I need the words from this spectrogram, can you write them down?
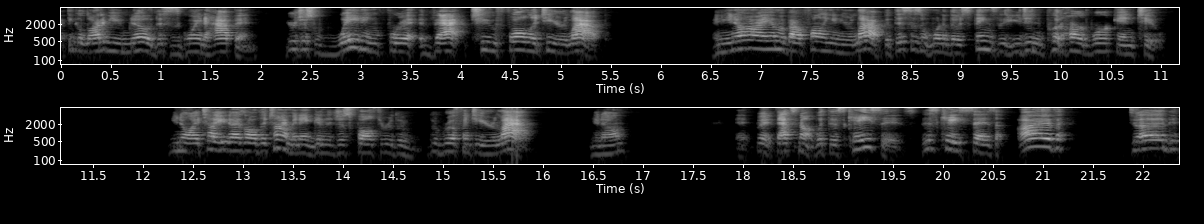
I think a lot of you know this is going to happen. You're just waiting for that to fall into your lap. And you know how I am about falling in your lap, but this isn't one of those things that you didn't put hard work into. You know, I tell you guys all the time, it ain't going to just fall through the, the roof into your lap, you know? Eh, but that's not what this case is. This case says, I've dug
